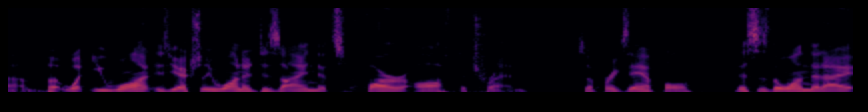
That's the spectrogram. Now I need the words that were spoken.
Um, but what you want is you actually want a design that's far off the trend. So, for example, this is the one that I,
